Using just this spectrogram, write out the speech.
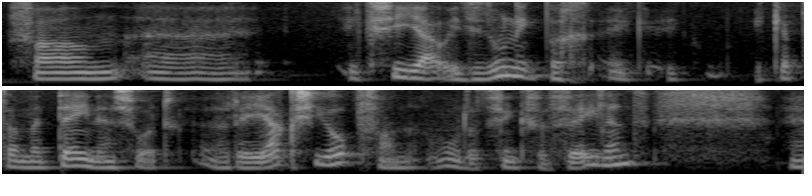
van ik zie jou iets doen, ik, ik, ik, ik heb daar meteen een soort reactie op van oh, dat vind ik vervelend. Eh,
